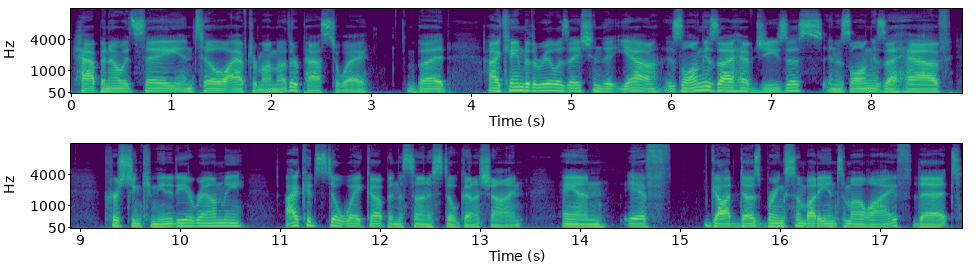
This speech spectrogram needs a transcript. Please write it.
happen, I would say, until after my mother passed away. But I came to the realization that, yeah, as long as I have Jesus and as long as I have Christian community around me, I could still wake up and the sun is still going to shine. And if God does bring somebody into my life that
